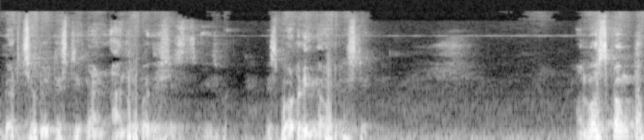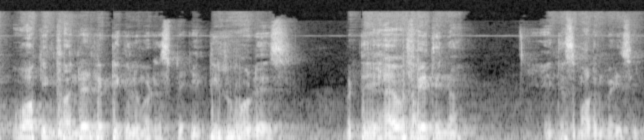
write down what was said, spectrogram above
Gadchiroli district and Andhra Pradesh is, is, is bordering our district. Almost come walking for 150 kilometers, taking three to four days. But they have faith in, uh, in this modern medicine.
